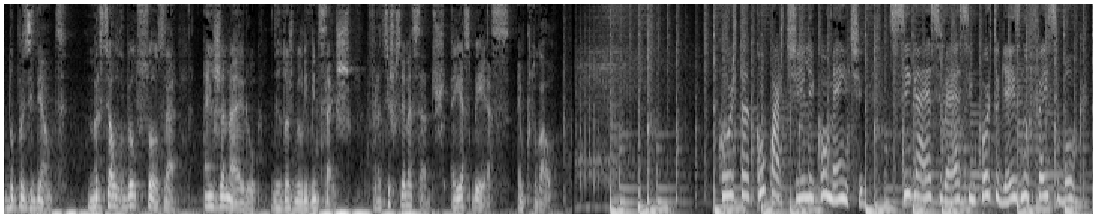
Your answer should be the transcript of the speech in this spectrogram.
do presidente Marcelo Rebelo de Sousa em janeiro de 2026. Francisco Sena Santos, a SBS, em Portugal. Curta, compartilhe, comente. Siga a SBS em português no Facebook.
